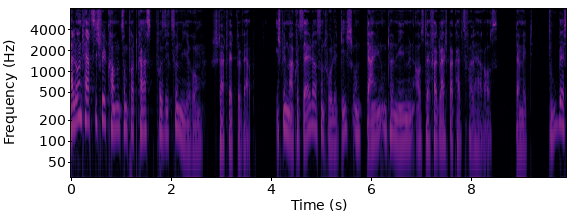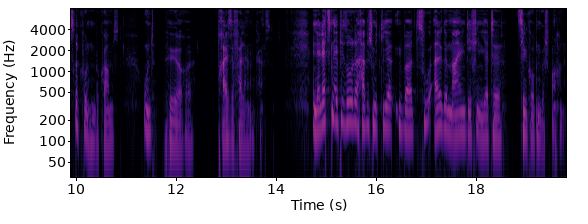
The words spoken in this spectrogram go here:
Hallo und herzlich willkommen zum Podcast Positionierung statt Wettbewerb. Ich bin Markus Selders und hole dich und dein Unternehmen aus der Vergleichbarkeitsfalle heraus, damit du bessere Kunden bekommst und höhere Preise verlangen kannst. In der letzten Episode habe ich mit dir über zu allgemein definierte Zielgruppen gesprochen.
